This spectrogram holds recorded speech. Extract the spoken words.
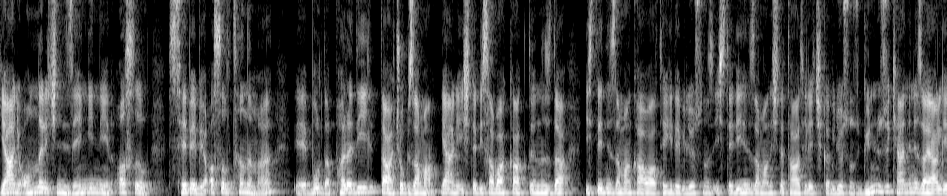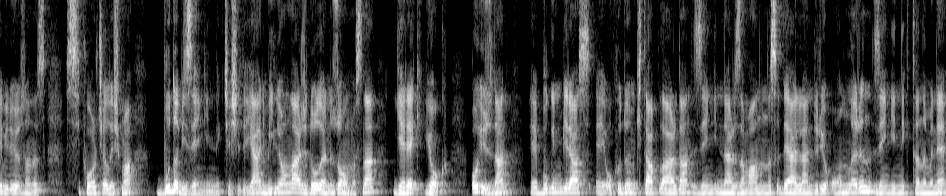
Yani onlar için zenginliğin asıl sebebi, asıl tanımı e, burada para değil daha çok zaman. Yani işte bir sabah kalktığınızda istediğiniz zaman kahvaltıya gidebiliyorsunuz. istediğiniz zaman işte tatile çıkabiliyorsunuz. Gününüzü kendiniz ayarlayabiliyorsanız spor çalışma bu da bir zenginlik çeşidi. Yani milyonlarca dolarınız olmasına gerek yok. O yüzden e, bugün biraz e, okuduğum kitaplardan zenginler zamanı nasıl değerlendiriyor, onların zenginlik tanımını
